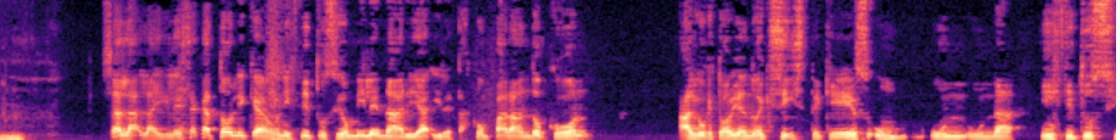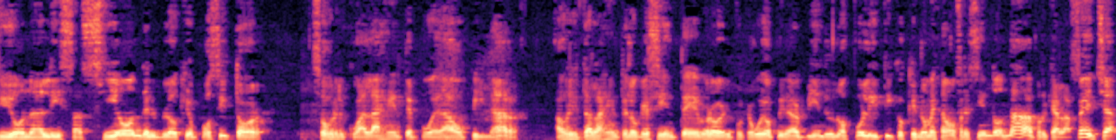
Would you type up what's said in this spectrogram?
O sea, la, la, Iglesia Católica es una institución milenaria y le estás comparando con algo que todavía no existe, que es un, un, una institucionalización del bloque opositor sobre el cual la gente pueda opinar. Ahorita la gente lo que siente, bro, porque voy a opinar bien de unos políticos que no me están ofreciendo nada, porque a la fecha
